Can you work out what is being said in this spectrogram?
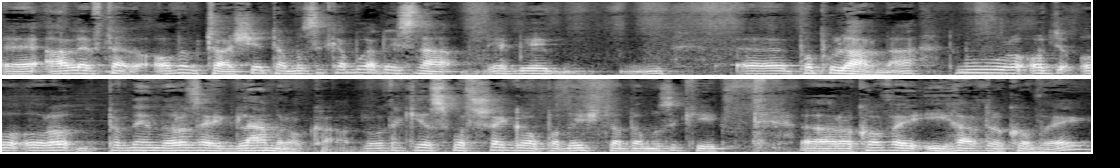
e, ale w owym czasie ta muzyka była dość zna, jakby e, popularna. To był o, o, ro, pewien rodzaj glam rocka, było takiego słodszego podejścia do muzyki e, rockowej i hard rockowej.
